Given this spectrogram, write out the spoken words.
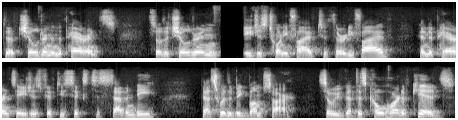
the children and the parents. So the children ages 25 to 35 and the parents ages 56 to 70. That's where the big bumps are. So we've got this cohort of kids.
